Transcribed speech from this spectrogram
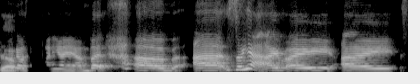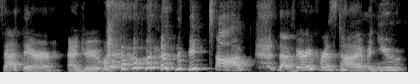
Yeah. who knows how funny I am, but um, uh, so yeah, I, I I sat there, Andrew, when we talked that very first time, and you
